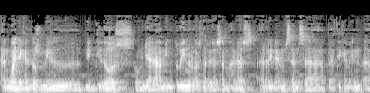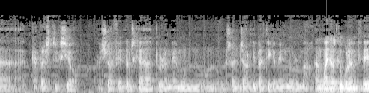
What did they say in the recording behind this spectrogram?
Enguany, aquest 2022, com ja anàvem intuint en les darreres setmanes, arribem sense pràcticament eh, cap restricció. Això ha fet doncs, que programem un, un, un Sant Jordi pràcticament normal. Enguany el que volem fer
